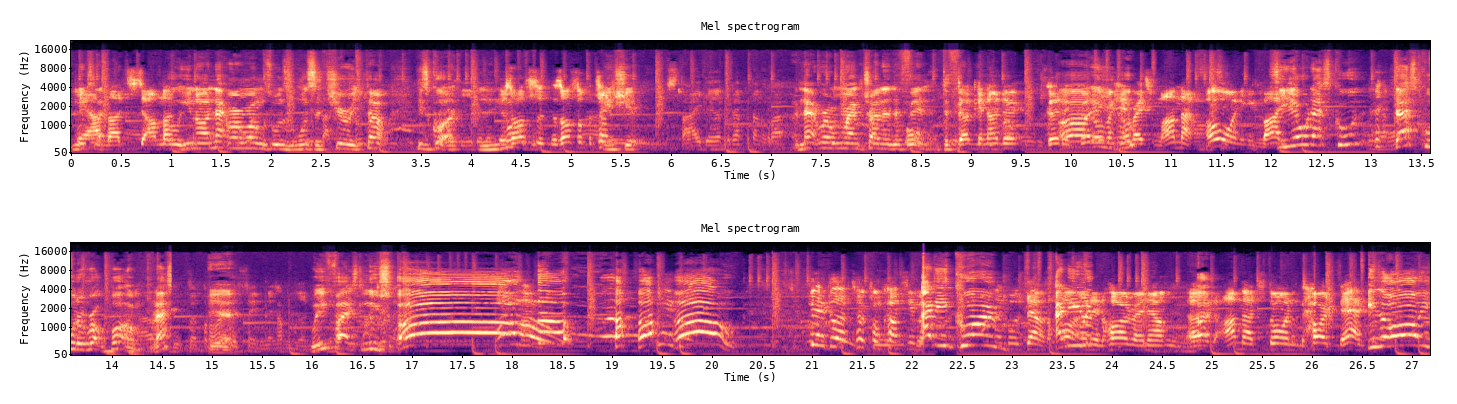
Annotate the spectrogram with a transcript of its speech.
Yeah, I'm not. I'm not. Oh, you know, and that one wrongs wants wants to cheer his belt. He's got a There's also there's also potential. And that Roman Rank trying to defend, defend Ducking under, good, Oh, good there you overhand go. rights from Amnat. Oh, and he body. See, you know that's cool. That's called a rock bottom. That's yeah. When he fights loose. Oh! oh! no! Big left hook from he caught him. Goes down And hard he look- and hard right now. Uh, I'm not throwing hard back. He's all he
